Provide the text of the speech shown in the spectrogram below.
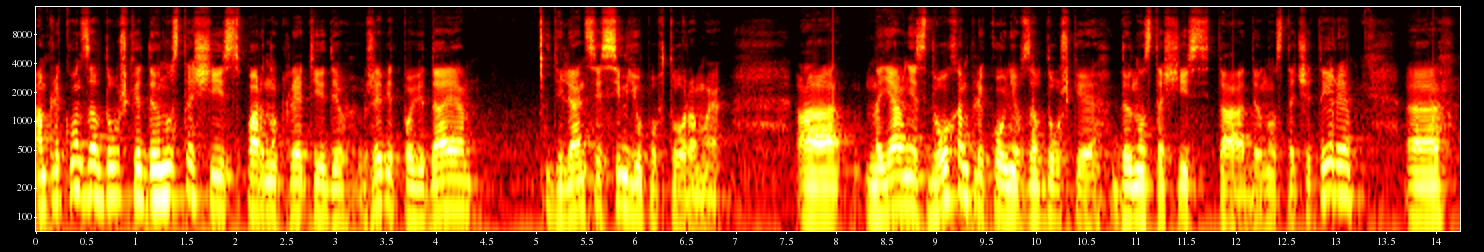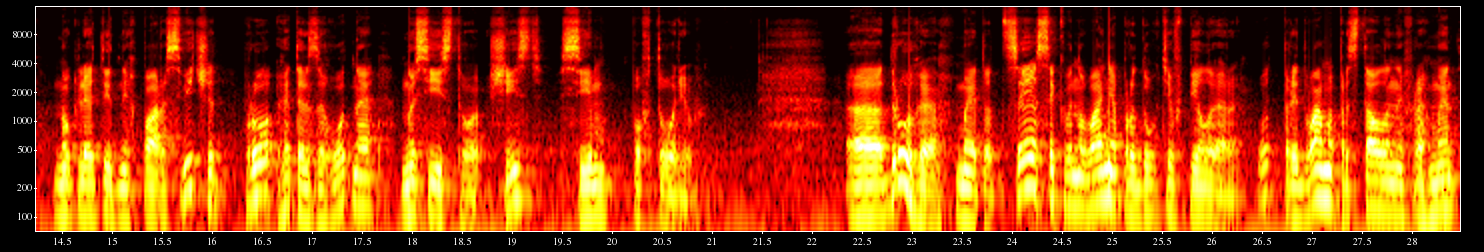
Амплікон завдовжки 96 пар нуклеотидів вже відповідає ділянці сім'ю повторами. А наявність двох ампліконів завдовжки 96 та 94 е, нуклеотидних пар свідчить про гетерозиготне носійство 6-7 повторів. Е, Другий метод це секвенування продуктів ПЛР. От перед вами представлений фрагмент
